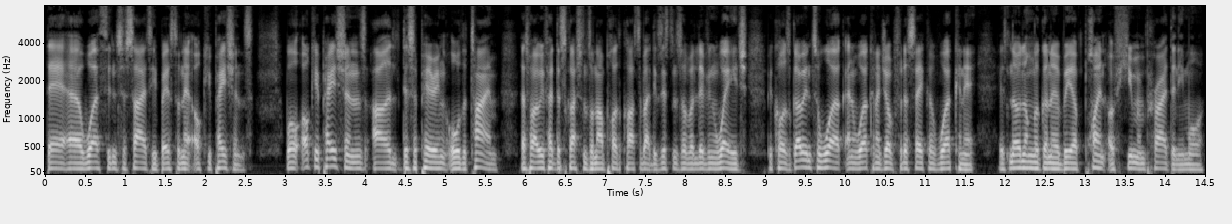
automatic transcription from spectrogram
their uh, worth in society based on their occupations. Well, occupations are disappearing all the time. That's why we've had discussions on our podcast about the existence of a living wage because going to work and working a job for the sake of working it is no longer going to be a point of human pride anymore.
